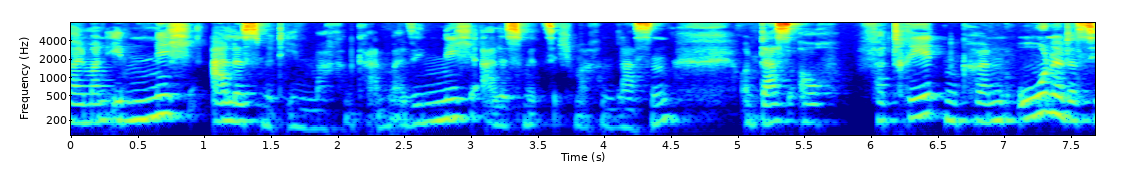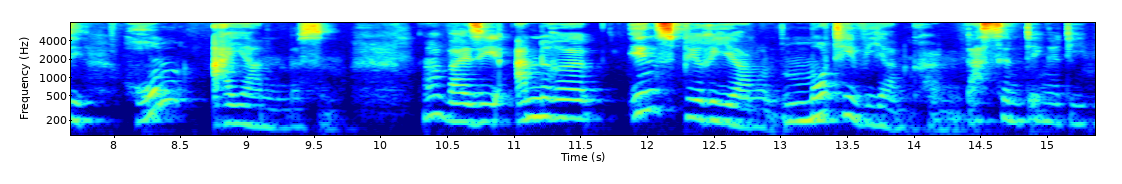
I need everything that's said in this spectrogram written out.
weil man eben nicht alles mit ihnen machen kann, weil sie nicht alles mit sich machen lassen und das auch vertreten können, ohne dass sie rumeiern müssen, ja, weil sie andere inspirieren und motivieren können. Das sind Dinge, die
